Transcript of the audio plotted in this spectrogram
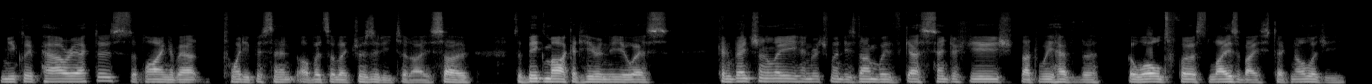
nuclear power reactors supplying about 20% of its electricity today. So it's a big market here in the US. Conventionally, enrichment is done with gas centrifuge, but we have the, the world's first laser based technology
